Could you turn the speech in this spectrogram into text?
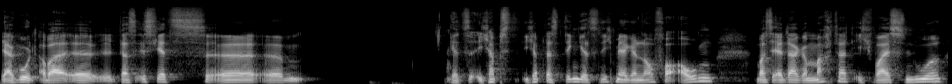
Ja gut, aber äh, das ist jetzt äh, ähm, Jetzt, ich habe ich hab das Ding jetzt nicht mehr genau vor Augen, was er da gemacht hat. Ich weiß nur,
